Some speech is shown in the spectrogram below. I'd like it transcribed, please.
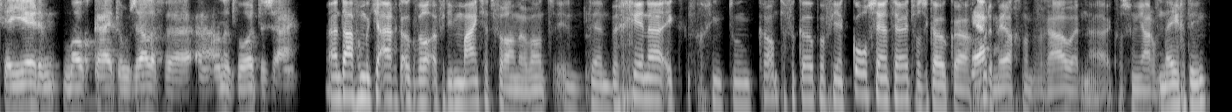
creëer de mogelijkheid om zelf uh, aan het woord te zijn. En daarvoor moet je eigenlijk ook wel even die mindset veranderen. Want in het begin, ik ging toen kranten verkopen via een callcenter. Toen was ik ook, uh, ja. goedemiddag met mijn vrouw. En uh, ik was toen een jaar of 19.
